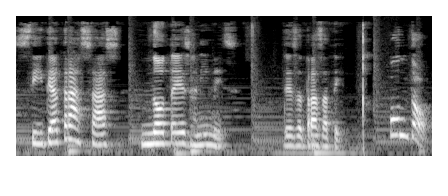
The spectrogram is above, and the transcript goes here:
Si te atrasas, no te desanimes. Desatrásate. Punto.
